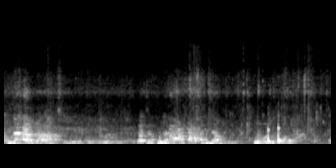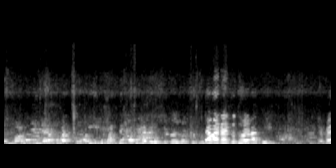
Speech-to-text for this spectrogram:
খুলে দাও না খুলে দাও টাকা দিলাম ওই কিছু ফাঁক দিয়ে কতটা বেরোবে? সেটাই বাড়তে বলল এবার এটা একটু ধরে রাখি। এবে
